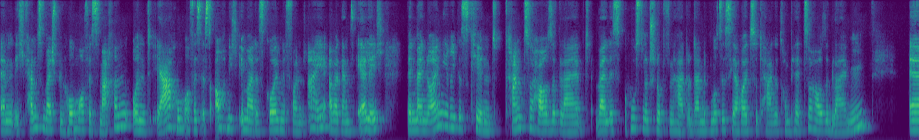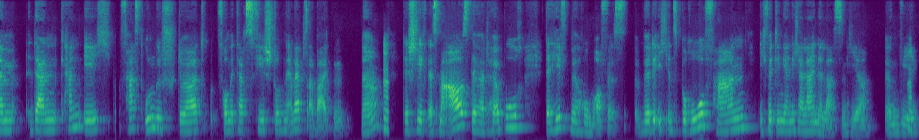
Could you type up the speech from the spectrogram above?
ähm, ich kann zum Beispiel Homeoffice machen und ja, Homeoffice ist auch nicht immer das Goldene von Ei, aber ganz ehrlich, wenn mein neunjähriges Kind krank zu Hause bleibt, weil es Husten und Schnupfen hat, und damit muss es ja heutzutage komplett zu Hause bleiben, ähm, dann kann ich fast ungestört vormittags vier Stunden Erwerbsarbeiten. Ne? Der schläft erstmal aus, der hört Hörbuch, der hilft mir Homeoffice. Würde ich ins Büro fahren, ich würde den ja nicht alleine lassen hier irgendwie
